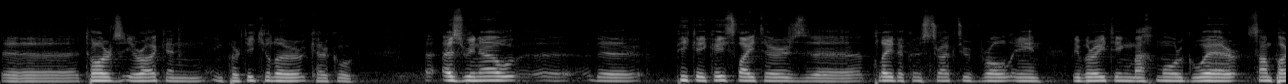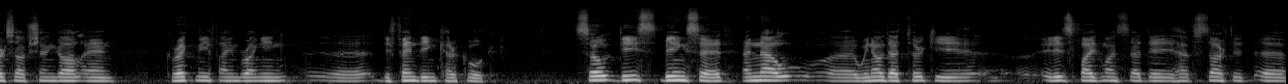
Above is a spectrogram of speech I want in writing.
uh, towards Iraq and in particular Kirkuk. Uh, as we know, uh, the PKK fighters uh, played a constructive role in liberating Mahmoud Guer, some parts of Shangal, and correct me if I'm wrong, in uh, defending Kirkuk. So this being said, and now we know that Turkey it is five months that they have started. Uh,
